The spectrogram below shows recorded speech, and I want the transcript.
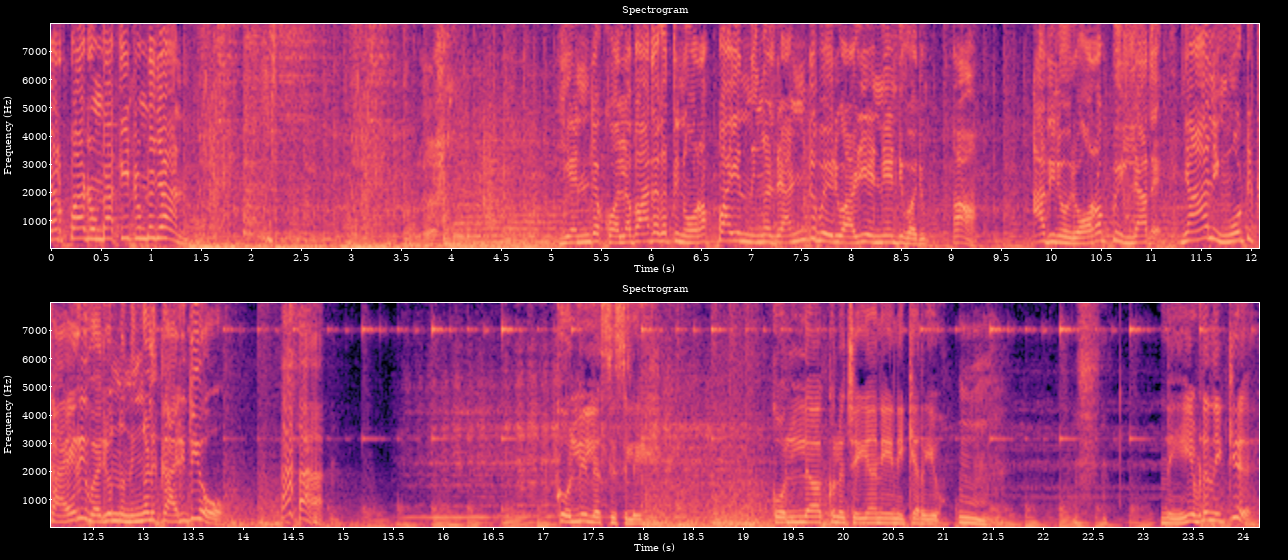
ഏർപ്പാടുണ്ടാക്കിയിട്ടുണ്ട് ഞാൻ. എന്റെ കൊലപാതകത്തിന് ഉറപ്പായും നിങ്ങൾ രണ്ടുപേരും അഴി എണ്ണേണ്ടി വരും. ആ അതിനൊരു ഉറപ്പില്ലാതെ ഞാൻ ഇങ്ങോട്ട് കയറി വരുമെന്ന് നിങ്ങൾ കരുതിയോ? കൊല്ലില്ല സിസിലി. കൊല്ലാക്കൊല ചെയ്യാനേ എനിക്കറിയൂ. ഉം. നീ ഇവിടെ നിക്ക്.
